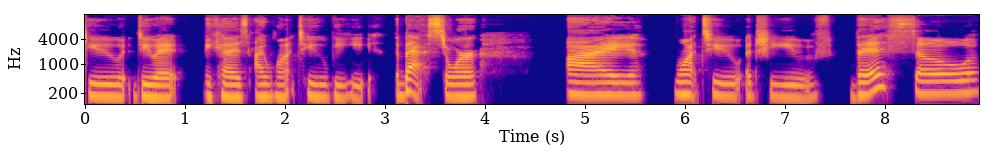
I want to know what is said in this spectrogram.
to do it because I want to be the best, or I want to achieve this. So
